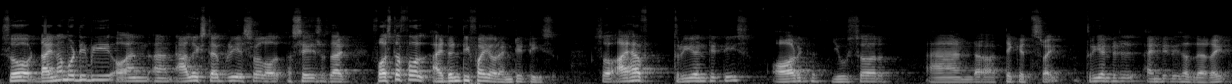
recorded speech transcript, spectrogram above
So DynamoDB and, and Alex DeBrie as well uh, says that first of all, identify your entities. So I have three entities, org, user, and uh, tickets, right? Three entities are there, right?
